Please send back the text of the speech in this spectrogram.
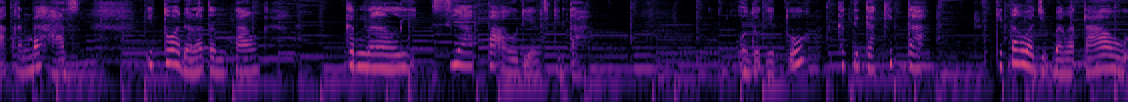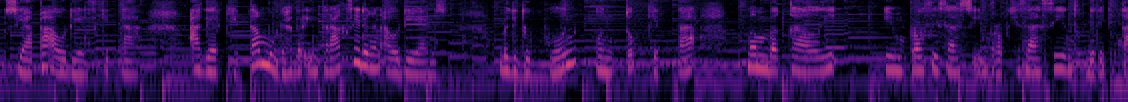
akan bahas, itu adalah tentang kenali siapa audiens kita untuk itu, ketika kita kita wajib banget tahu siapa audiens kita agar kita mudah berinteraksi dengan audiens. Begitupun untuk kita membekali improvisasi-improvisasi untuk diri kita.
